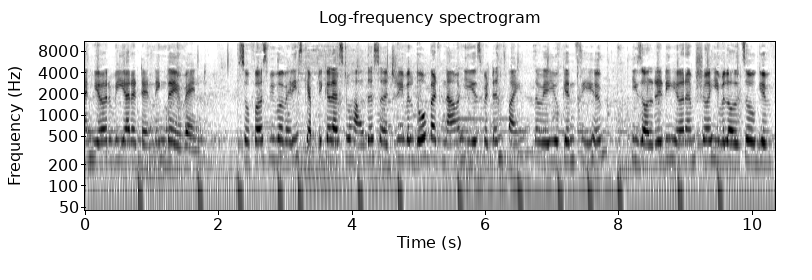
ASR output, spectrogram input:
and here we are attending the event. So first we were very skeptical as to how the surgery will go, but now he is fit and fine. The way you can see him, he's already here. I'm sure he will also give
